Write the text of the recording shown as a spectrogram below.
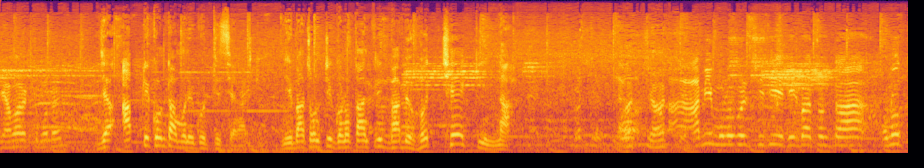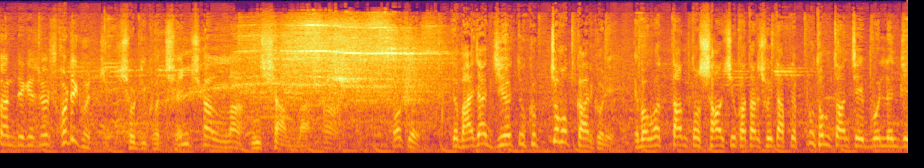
যে আমার একটু বলেন। যে আপনি কোনটা মনে করতেছেন আর কি? নির্বাচনটি গণতান্ত্রিকভাবে হচ্ছে কি না? আমি মনে করছি যে নির্বাচনটা গণতান্ত্রিক হিসেবে সঠিক হচ্ছে। সঠিক হচ্ছে। ইনশাল্লাহ। ইনশাআল্লাহ ওকে তো ভাইজান যেহেতু খুব চমৎকার করে এবং অত্যন্ত সাহসিকতার সহিত আপনি প্রথম চান্সে বললেন যে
